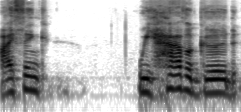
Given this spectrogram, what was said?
I think we have a good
